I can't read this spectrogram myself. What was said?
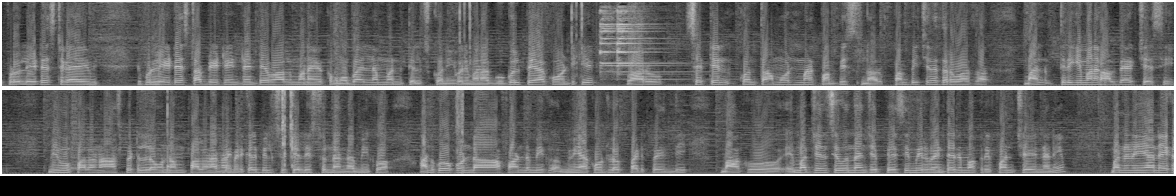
ఇప్పుడు లేటెస్ట్గా ఏమి ఇప్పుడు లేటెస్ట్ అప్డేట్ ఏంటంటే వాళ్ళు మన యొక్క మొబైల్ నెంబర్ని తెలుసుకొని కొన్ని మన గూగుల్ పే అకౌంట్కి వారు సెట్ ఇన్ కొంత అమౌంట్ని మనకు పంపిస్తున్నారు. పంపించిన తర్వాత మన తిరిగి మన కాల్ బ్యాక్ చేసి మేము పలానా హాస్పిటల్లో ఉన్నాం పలానా మెడికల్ బిల్స్ చెల్లిస్తున్నాగా మీకు అనుకోకుండా ఫండ్ మీకు మీ అకౌంట్లోకి పడిపోయింది. మాకు ఎమర్జెన్సీ ఉందని చెప్పేసి మీరు వెంటనే మాకు రిఫండ్ చేయండి అని మనని అనేక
